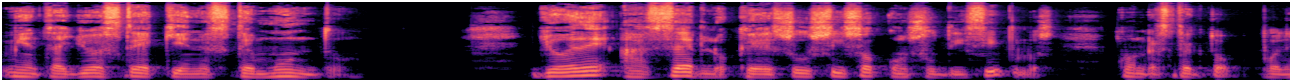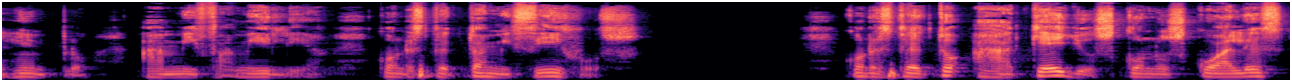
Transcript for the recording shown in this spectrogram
Mientras yo esté aquí en este mundo, yo he de hacer lo que Jesús hizo con sus discípulos, con respecto, por ejemplo, a mi familia, con respecto a mis hijos, con respecto a aquellos con los cuales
